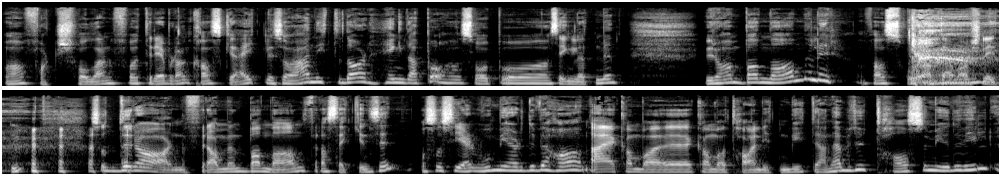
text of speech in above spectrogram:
Og han fartsholderen for tre blank han skreik liksom 'Nittedal, heng deg på!' Han så på singleten min. 'Vil du ha en banan, eller?' For han så at jeg var sliten. Så drar han fram en banan fra sekken sin, og så sier han 'Hvor mye er det du vil ha?' 'Nei, jeg kan bare, kan bare ta en liten bit.' Ja, 'Nei, men du, ta så mye du vil, du.'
